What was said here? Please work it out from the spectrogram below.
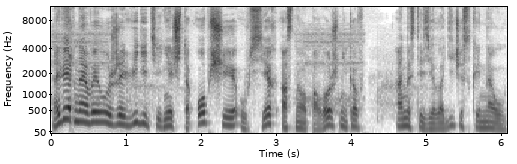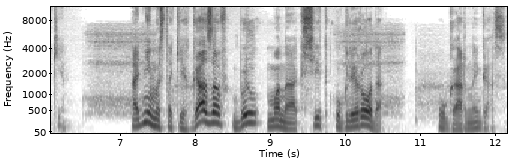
Наверное, вы уже видите нечто общее у всех основоположников анестезиологической науки. Одним из таких газов был монооксид углерода – угарный газ.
